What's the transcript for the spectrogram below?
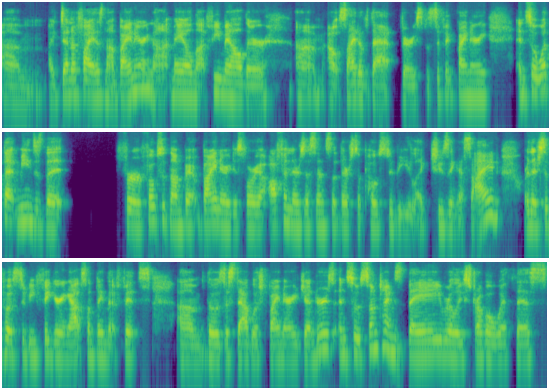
um, identify as non-binary, not male, not female. They're um, outside of that very specific binary. And so what that means is that for folks with non-binary dysphoria, often there's a sense that they're supposed to be like choosing a side, or they're supposed to be figuring out something that fits um, those established binary genders. And so sometimes they really struggle with this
